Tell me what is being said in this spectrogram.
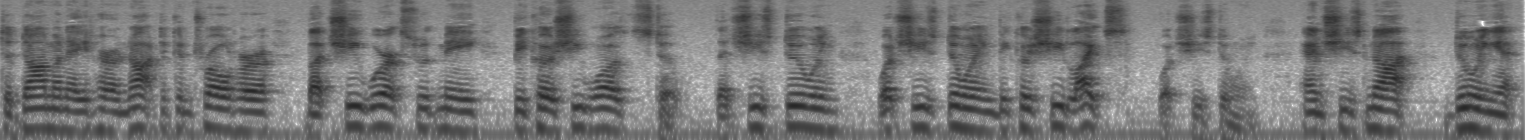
to dominate her, not to control her, but she works with me because she wants to. That she's doing what she's doing because she likes what she's doing. And she's not doing it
